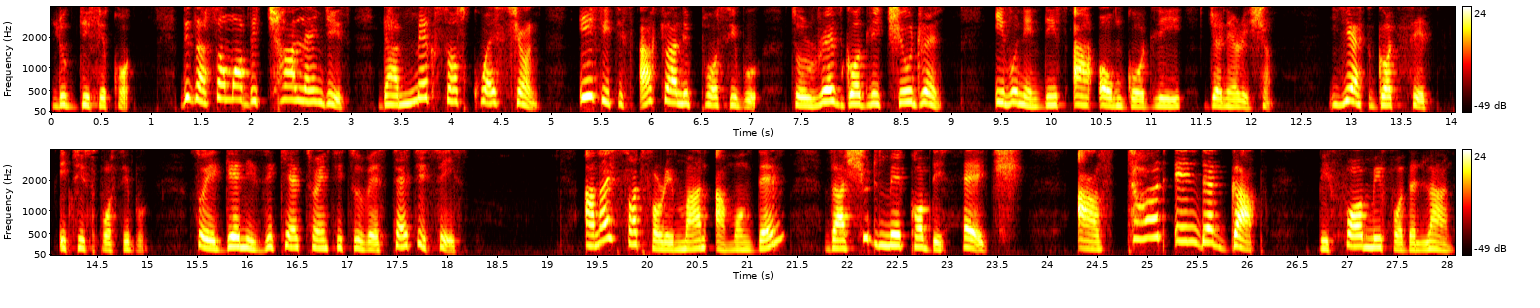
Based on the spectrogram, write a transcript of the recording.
look difficult. These are some of the challenges that makes us question if it is actually possible to raise godly children even in this our ungodly generation. Yet God says it is possible. So again, Ezekiel 22 verse 30 says, And I sought for a man among them that should make up the hedge and stand in the gap before me for the land,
